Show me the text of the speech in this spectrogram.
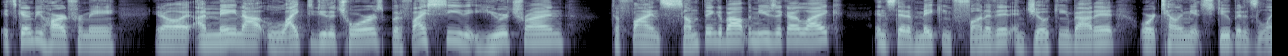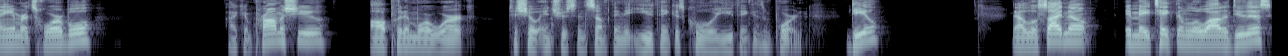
It's going to be hard for me. You know, I, I, may not like to do the chores, but if I see that you're trying to find something about the music I like instead of making fun of it and joking about it or telling me it's stupid, it's lame, or it's horrible, I can promise you I'll put in more work to show interest in something that you think is cool or you think is important. Deal? Now, a little side note it may take them a little while to do this,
